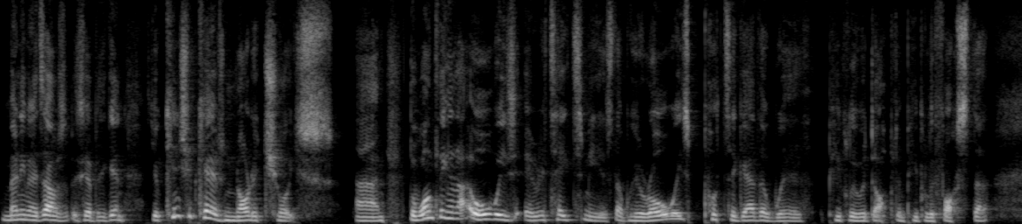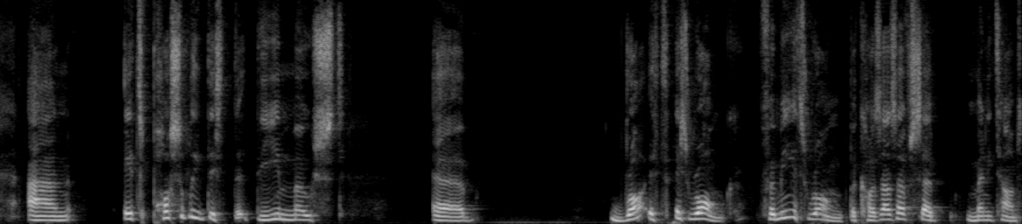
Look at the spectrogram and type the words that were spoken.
many, many times at the beginning, your kinship care is not a choice. And the one thing that always irritates me is that we are always put together with people who adopt and people who foster, and it's possibly this the, the most uh, it's, it's wrong for me, it's wrong because, as I've said many times,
